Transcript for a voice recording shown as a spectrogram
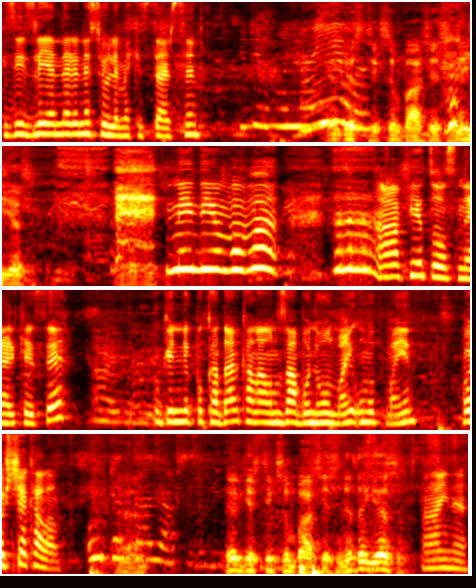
Bizi izleyenlere ne söylemek istersin? Herkes çıksın bahçesine yes. Ne diyeyim baba? Afiyet olsun herkese. Bugünlük bu kadar. Kanalımıza abone olmayı unutmayın. Hoşça kalın. Herkes çıksın bahçesine de yesin. Aynen.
